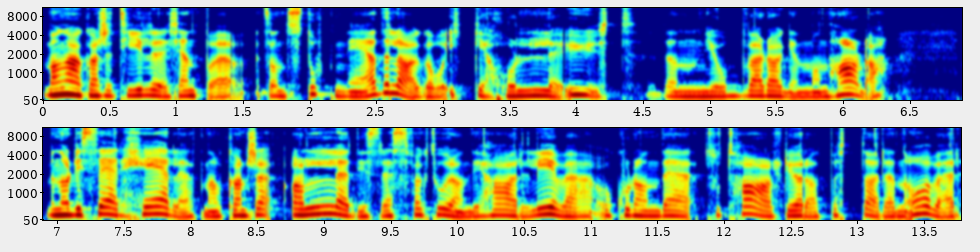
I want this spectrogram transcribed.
Mange har kanskje tidligere kjent på et sånt stort nederlag av å ikke holde ut den jobbhverdagen man har da. Men når de ser helheten av kanskje alle de stressfaktorene de har i livet, og hvordan det totalt gjør at bøtta renner over,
